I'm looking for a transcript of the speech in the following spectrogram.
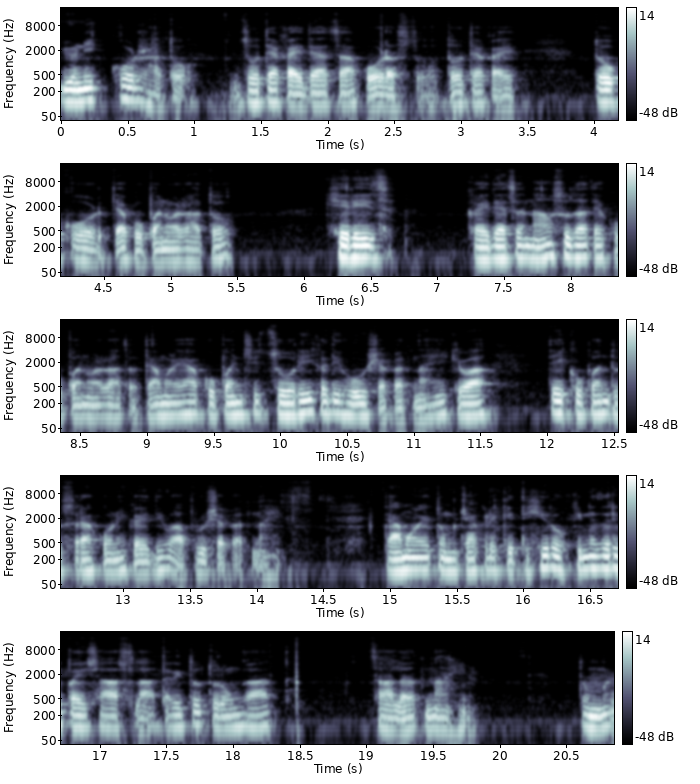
युनिक कोड राहतो. जो त्या कायद्याचा कोड असतो तो त्या काय तो कोड त्या कुपनवर राहतो. खेरीज कैद्याचं नावसुद्धा त्या कुपनवर राहतं. त्यामुळे या कुपनची चोरी कधी होऊ शकत नाही किंवा ते कुपन दुसरा कोणी कैदी वापरू शकत नाही. त्यामुळे तुमच्याकडे कितीही रोखीने जरी पैसा असला तरी तो तुरुंगात चालत नाही. तुम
